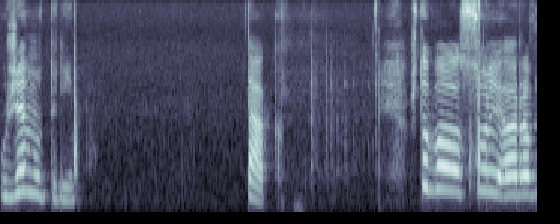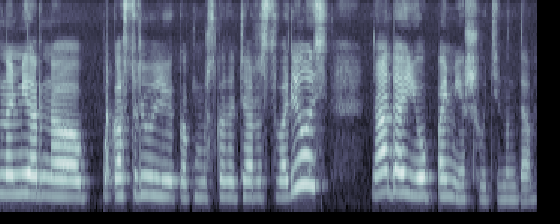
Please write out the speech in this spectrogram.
уже внутри. Так. Чтобы соль равномерно по кастрюле, как можно сказать, растворилась, надо ее помешивать иногда.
